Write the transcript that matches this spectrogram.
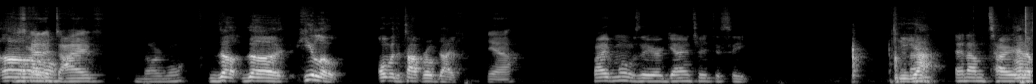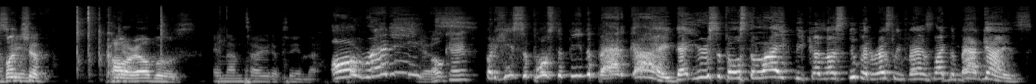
uh, got to dive. Normal. the the hilo over the top rope dive. Yeah. Five moves that you're guaranteed to see. And Yeah, I'm, and I'm tired. Of And a bunch seeing of collar Yeah. elbows. And I'm tired of seeing that. Already? Yes. Okay. But he's supposed to be the bad guy that you're supposed to like because us stupid wrestling fans like the bad guys.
